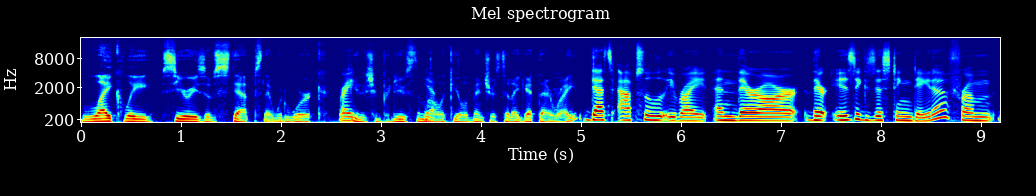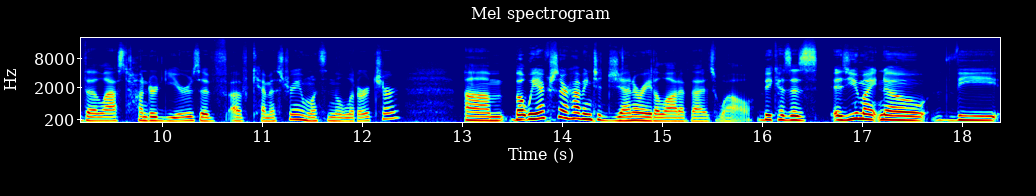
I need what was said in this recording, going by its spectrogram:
likely series of steps that would work right. you know, to produce the yep. molecule of interest. Did I get that right? That's absolutely right. And there are there is existing data from the last hundred years of, of chemistry and what's in the literature. Um, but we actually are having to generate a lot of that as well. Because as, as you might know, the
